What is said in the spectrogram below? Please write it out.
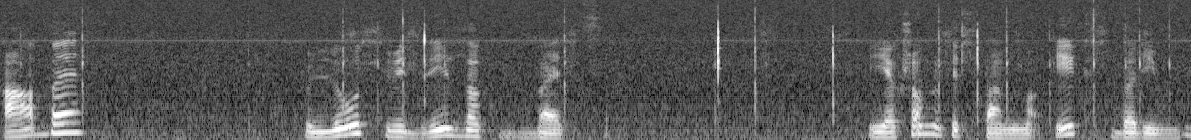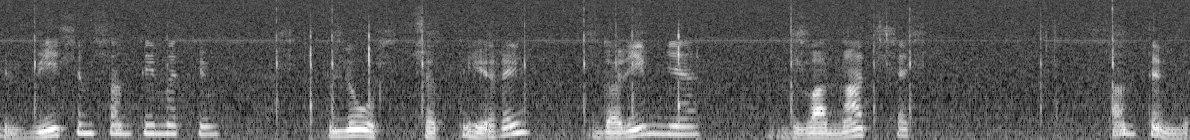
АБ плюс відрізок BC. І якщо ми підставимо Х дорівнює 8 см плюс 4 дорівнює 12 сантиметрів.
